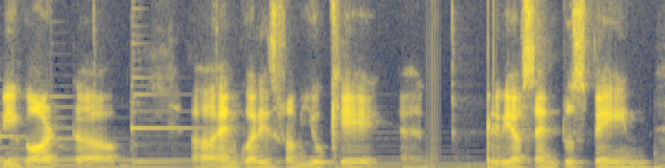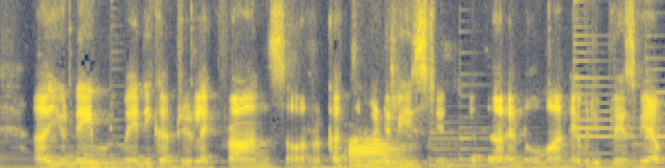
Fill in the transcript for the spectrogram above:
we got uh, uh, enquiries from uk and we have sent to spain uh, you name any country like france or Qatar, Wow. middle east in qatar and oman every place we have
